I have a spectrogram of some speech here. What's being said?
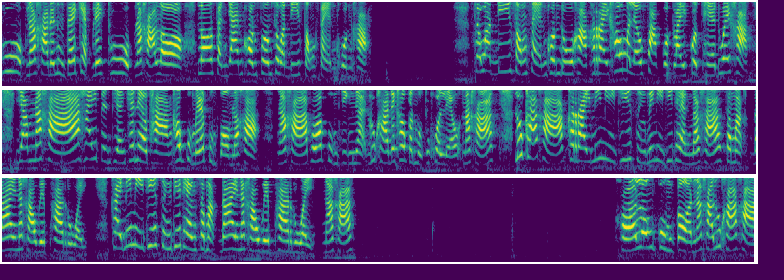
ทูบนะคะเดี๋ยวหนึ่งจะให้แคปเลขทูบนะคะ รอรอสัญญาณคอนเฟิร์มสวัสดี2 0 0 0 0 0คนค่ะ สวัสดี2 0 0 0 0 0คนดูค่ะ ใครเข้ามาแล้วฝากกดไลค์กดแชร์ด้วยค่ะ ย้ำนะคะให้เป็นเพียงแค่แนวทางเข้ากลุ่มไม่ได้กลุ่มปลอมแล้วค่ะนะคะ เพราะว่ากลุ่มจริงเนี่ยลูกค้าได้เข้ากันหมดทุกคนแล้วนะคะ ลูกค้าขาใครไม่มีที่ซื้อไม่มีที่แทงนะคะ สมัครได้นะคะ เว็บพารวย ใครไม่มีที่ซื้อที่แทงสมัครได้นะคะ เว็บพารวยนะคะ ขอลงกลุ่มก่อนนะคะ ลูกค้าขา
